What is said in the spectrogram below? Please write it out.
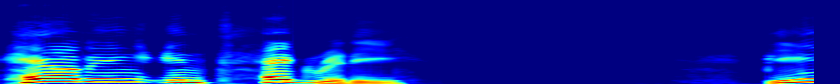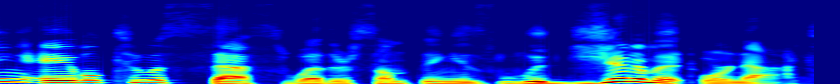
Having integrity, being able to assess whether something is legitimate or not.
